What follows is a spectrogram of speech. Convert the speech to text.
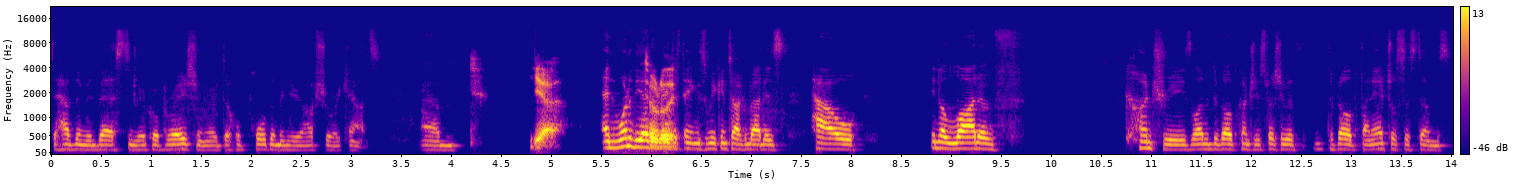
to have them invest in your corporation or to pull them in your offshore accounts. Um, yeah. And one of the other totally. things we can talk about is how, in a lot of countries, a lot of developed countries, especially with developed financial systems,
